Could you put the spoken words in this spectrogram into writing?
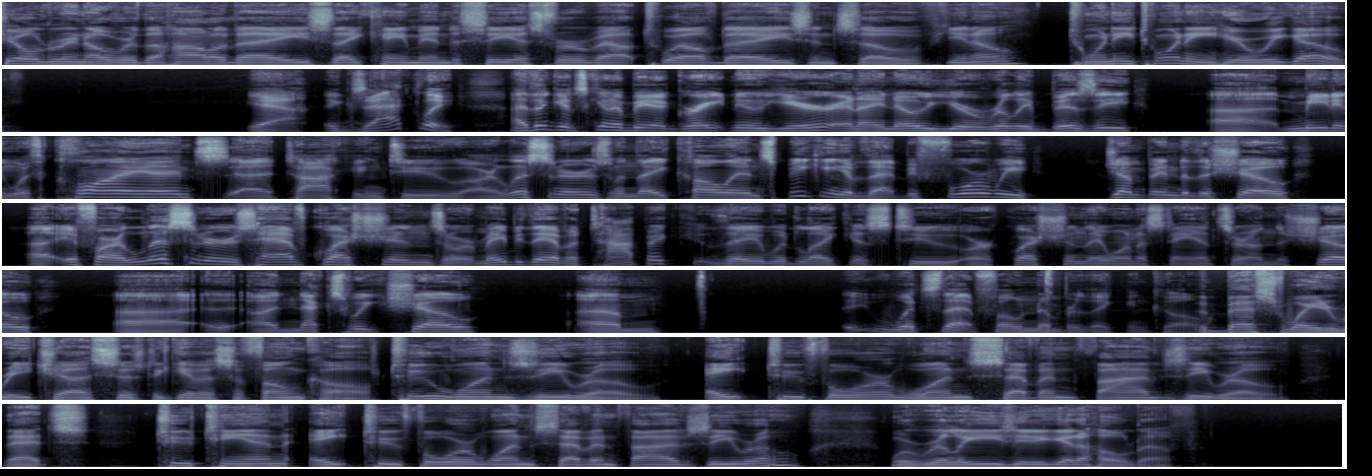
children over the holidays. They came in to see us for about 12 days. And so, you know, 2020, here we go. Yeah, exactly. I think it's going to be a great new year, and I know you're really busy uh, meeting with clients, uh, talking to our listeners when they call in. Speaking of that, before we jump into the show, uh, if our listeners have questions or maybe they have a topic they would like us to, or a question they want us to answer on the show, uh, uh, next week's show, um, what's that phone number they can call? The best way to reach us is to give us a phone call 210 824 1750. That's 210 824 1750. We're really easy to get a hold of.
